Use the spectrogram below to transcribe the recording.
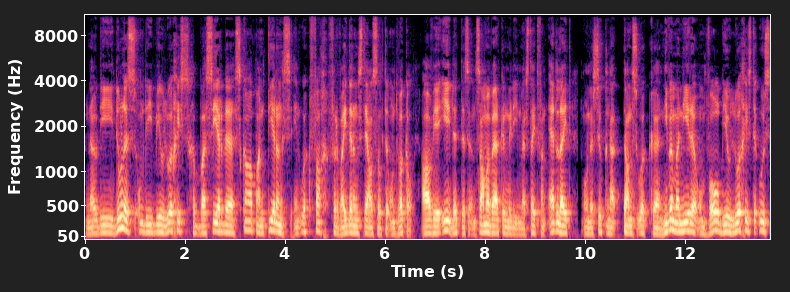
Nou die doel is om die biologies gebaseerde skaaphanterings en ook vagverwyderingsstelsel te ontwikkel. AWI, dit is in samewerking met die Universiteit van Adelaide, ondersoek na tans ook uh, nuwe maniere om wol biologies biologies te oes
